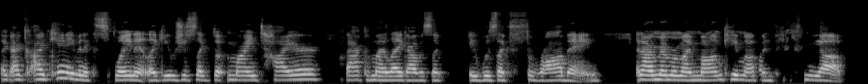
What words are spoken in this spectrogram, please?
like I I can't even explain it. Like it was just like the my entire back of my leg. I was like it was like throbbing. And I remember my mom came up and picked me up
